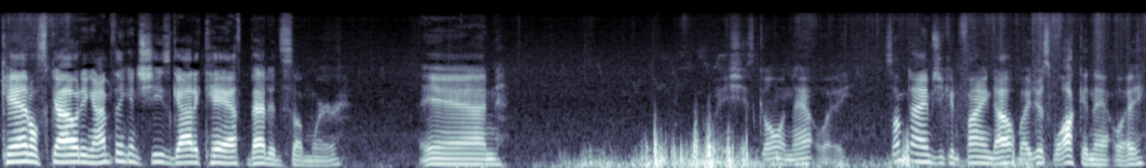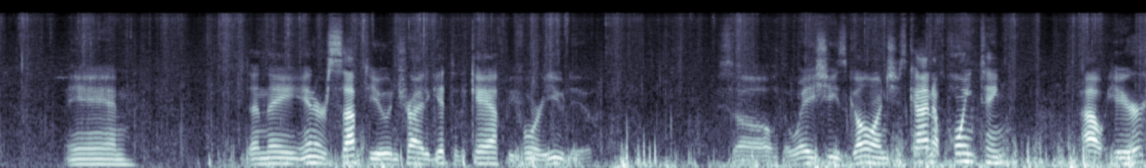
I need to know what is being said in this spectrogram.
cattle scouting. I'm thinking she's got a calf bedded somewhere and she's going that way. Sometimes you can find out by just walking that way and then they intercept you and try to get to the calf before you do. So the way she's going, she's kind of pointing out here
